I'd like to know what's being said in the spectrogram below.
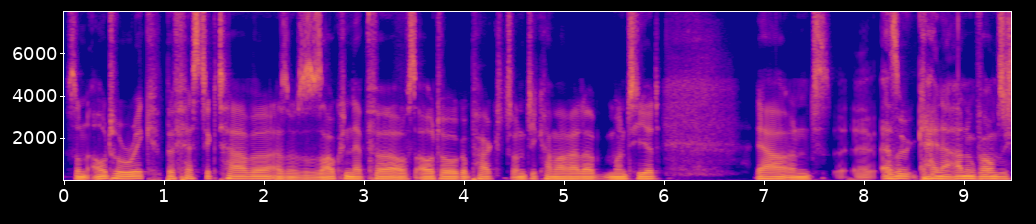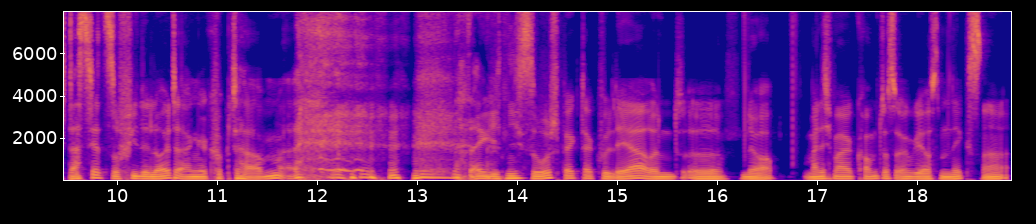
so ein Autorig befestigt habe, also so Saugnäpfe aufs Auto gepackt und die Kamera da montiert. Ja, und äh, also keine Ahnung, warum sich das jetzt so viele Leute angeguckt haben. ist eigentlich nicht so spektakulär und äh, ja, manchmal kommt das irgendwie aus dem Nix, ne?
